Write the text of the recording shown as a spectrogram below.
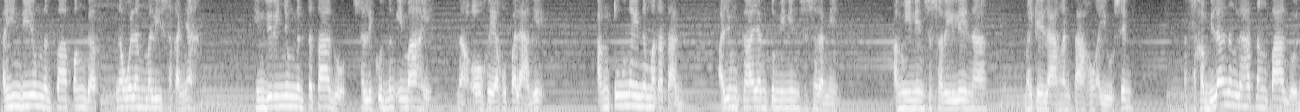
ay hindi yung nagpapanggap na walang mali sa kanya. Hindi rin yung nagtatago sa likod ng imahe na okay ako palagi. Ang tunay na matatag ay yung kayang tumingin sa salamin. Aminin sa sarili na may kailangan pa akong ayusin. At sa kabila ng lahat ng pagod,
